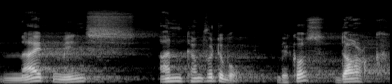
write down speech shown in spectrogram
night means uncomfortable because dark.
